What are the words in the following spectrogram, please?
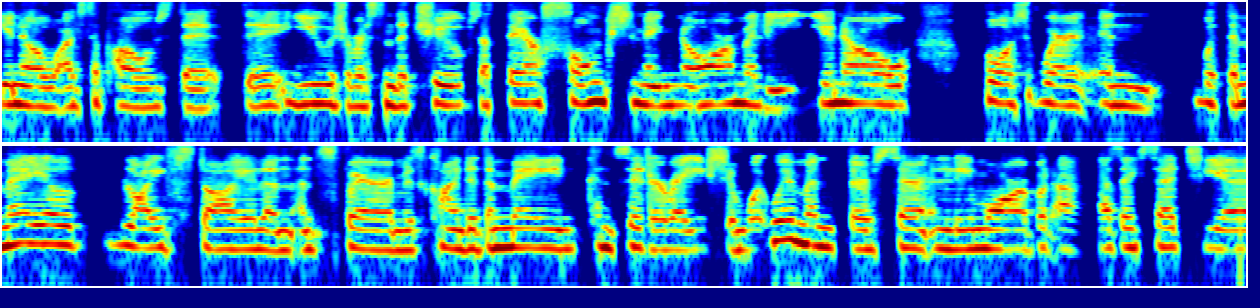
You know, I suppose the the uterus and the tubes that they're functioning normally. You know, but where in with the male lifestyle and, and sperm is kind of the main consideration. With women, there's certainly more, but as I said to you,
